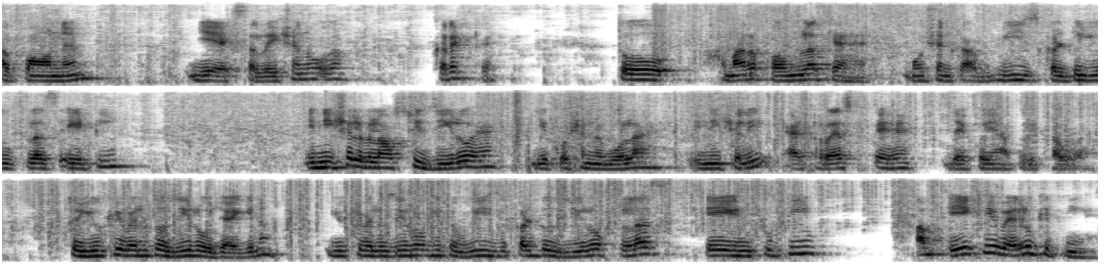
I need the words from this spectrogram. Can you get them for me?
upon m ये एक्सेलरेशन होगा। करेक्ट है? तो हमारा फॉर्मूला क्या है? मोशन का v equal to u plus a t initial velocity zero है, ये क्वेश्चन में बोला है। इनिशियली एट रेस्ट पे है, देखो यहाँ पे लिखा हुआ है। तो u की वैल्यू तो ज़ीरो हो जाएगी ना। U की वैल्यू ज़ीरो होगी तो v equal to zero plus a into t अब a की वैल्यू कितनी है?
